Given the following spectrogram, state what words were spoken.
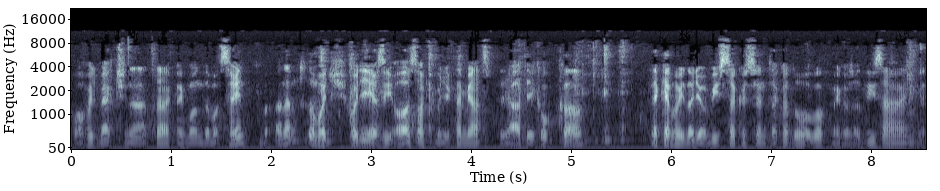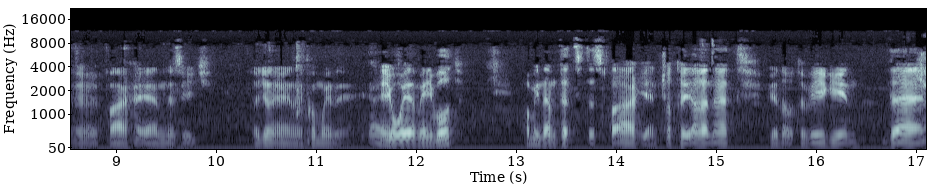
ahogy megcsinálták, meg mondom. Szerint nem tudom, hogy hogy érzi az, aki mondjuk nem játszott a játékokkal. Nekem, hogy nagyon visszaköszöntek a dolgok, meg az a design pár helyen, ez így nagyon komoly, jó élmény volt. Ami nem tetszett, ez pár ilyen csata jelenet, például ott a végén, de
